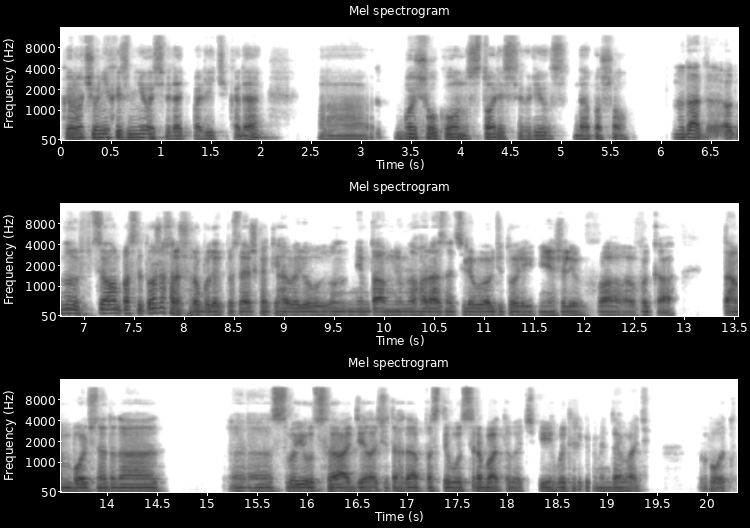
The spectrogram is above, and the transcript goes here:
Короче, у них изменилась, видать, политика, да? А, больше уклон в сторис и в рилс, да, пошел. Ну да, ну в целом посты тоже хорошо работают, просто, знаешь, как я говорю, он, там немного разная целевая аудитория, нежели в, в ВК. Там больше надо на э, свою ЦА делать, и тогда посты будут срабатывать, и их будет рекомендовать. Вот.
